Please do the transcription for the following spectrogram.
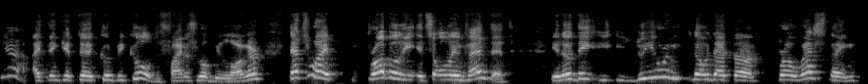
yeah, I think it uh, could be cool. The fighters will be longer. That's why probably it's all invented. You know, they do you know that uh, pro wrestling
